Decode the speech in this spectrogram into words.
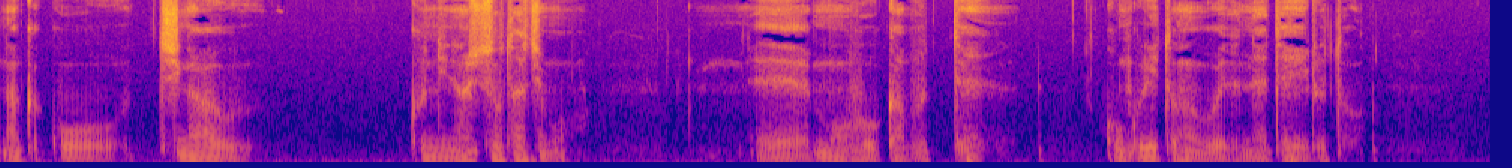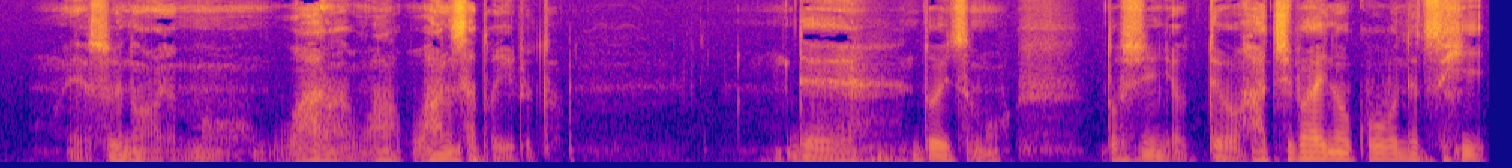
なんかこう違う国の人たちも、えー、毛布をかぶってコンクリートの上で寝ていると、えー、そういうのはもうわわわんさといると。でドイツも都市によっては8倍の光熱費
